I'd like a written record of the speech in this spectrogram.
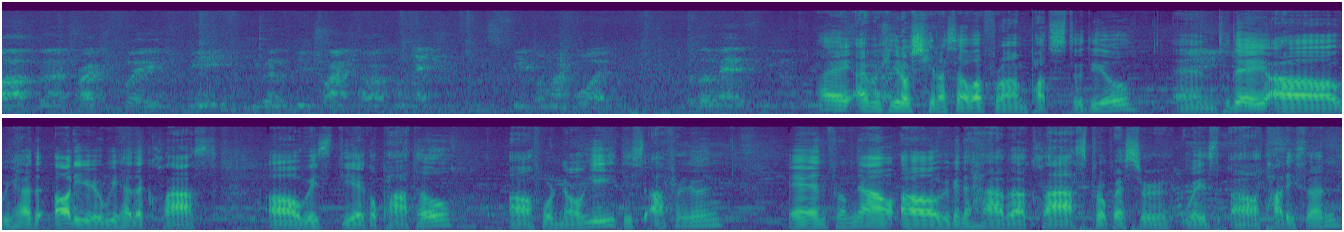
guy that Pat gonna try to play to me, he's gonna be trying to have a connection to his feet on my body. Doesn't matter if he Hi, I'm Hiroshi Hirasawa from Pat Studio, and today uh, we had earlier we had a class uh, with Diego Pato uh, for Nogi this afternoon, and from now uh, we're gonna have a class professor with uh, Thalison,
